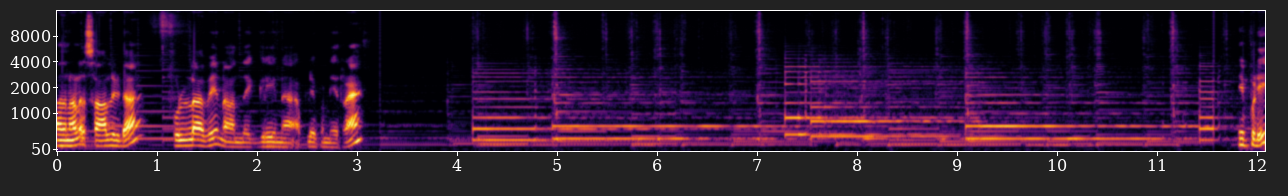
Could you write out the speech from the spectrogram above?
அதனால் சாலிடாக ஃபுல்லாகவே நான் அந்த க்ரீனை அப்ளை பண்ணிடுறேன். இப்படி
